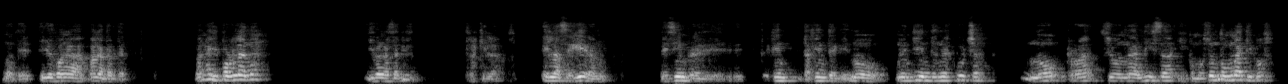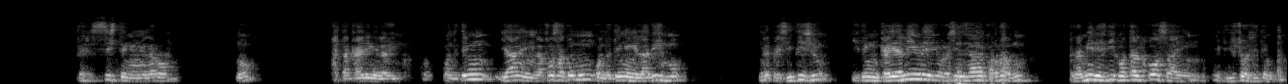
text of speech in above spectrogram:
donde ellos van a, van a perder. Van a ir por lana y van a salir trasquilados. Es la ceguera, ¿no? De siempre, de, esta gente que no, no entiende, no escucha, no racionaliza y como son dogmáticos, persisten en el error, ¿no? Hasta caer en el abismo. Cuando estén ya en la fosa común, cuando estén en el abismo, en el precipicio, y tengan caída libre, ellos recién se van a acordar, ¿no? Ramírez dijo tal cosa en el 18 de septiembre.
